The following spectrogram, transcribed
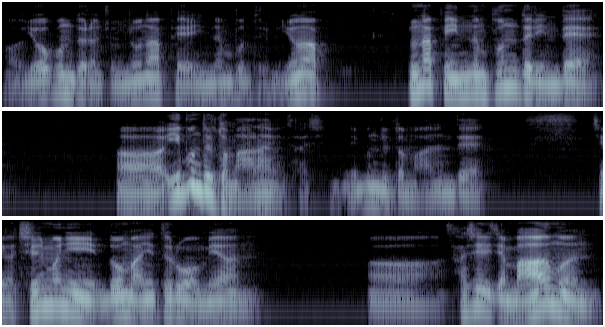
어, 요 분들은 좀 눈앞에 있는 분들입니다. 눈앞, 눈앞에 있는 분들인데 어, 이분들도 많아요, 사실. 이분들도 많은데 제가 질문이 너무 많이 들어오면 어, 사실 이제 마음은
